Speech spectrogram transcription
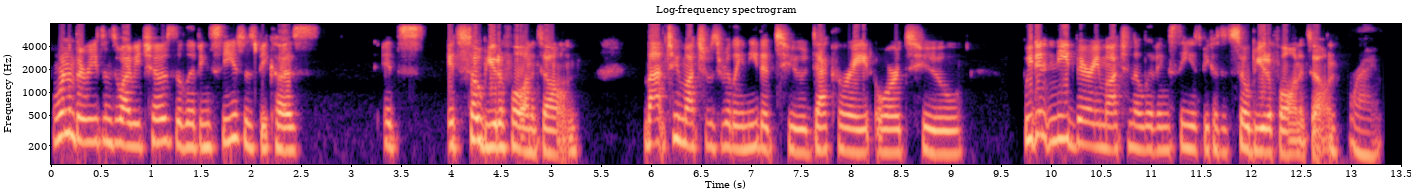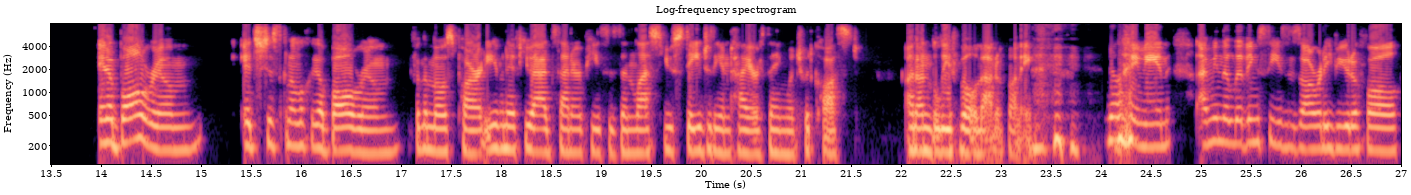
One of the reasons why we chose the Living Seas is because it's it's so beautiful on its own. Not too much was really needed to decorate or to we didn't need very much in the living seas because it's so beautiful on its own. Right. In a ballroom, it's just going to look like a ballroom for the most part, even if you add centerpieces, unless you stage the entire thing, which would cost an unbelievable amount of money. you know what I mean? I mean, the Living Seas is already beautiful.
